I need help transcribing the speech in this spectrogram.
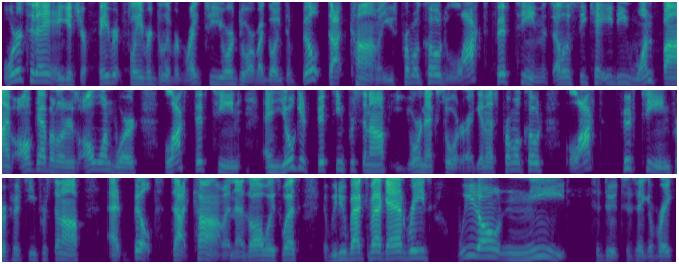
Order today and get your favorite flavor delivered right to your door by going to built.com and use promo code LOCKED15. That's L O C K E D 1 5, all capital letters, all one word, LOCKED15, and you'll get 15% off your next order. Again, that's promo code LOCKED15 for 15% off at built.com. And as always, Wes, if we do back to back ad reads, we don't need to do to take a break.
